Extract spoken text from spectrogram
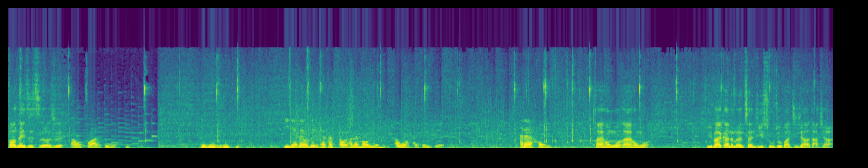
哦，那只死了是不是？啊，我挂了，谢谢。机甲在我这里，他他到了，他在冒烟，啊，我还可以接，他在轰，他在轰我，他在轰我。鱼排看能不能趁机输出把机甲打下来。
